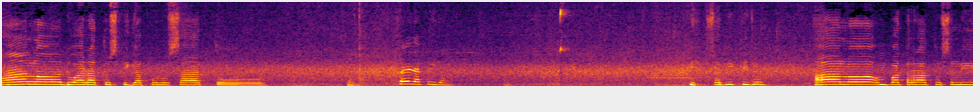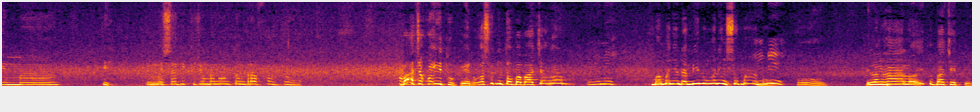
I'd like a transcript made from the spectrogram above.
Halo 231. Saya tapi dong. Ih, sedikit Jo. Halo 405. Ih, ini sedikit cuma nonton Rafa. Baca kok itu, Pen. Gak sudah coba baca kan? Ini Mamanya ndak minum kan yang sumago. Ini. Hmm. Bilang halo, itu baca itu.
